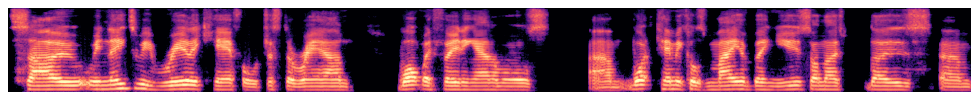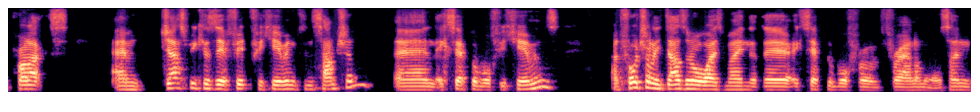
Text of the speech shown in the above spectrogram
So we need to be really careful just around what we're feeding animals, um, what chemicals may have been used on those those um, products, and just because they're fit for human consumption and acceptable for humans, unfortunately doesn't always mean that they're acceptable for, for animals. And,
